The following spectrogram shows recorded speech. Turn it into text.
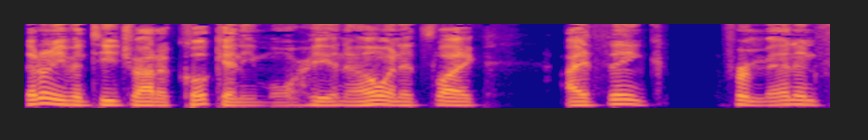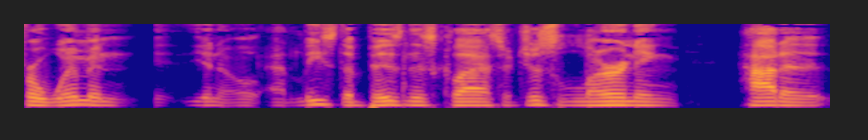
they don't even teach you how to cook anymore you know and it's like i think for men and for women you know, at least a business class or just learning how to,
